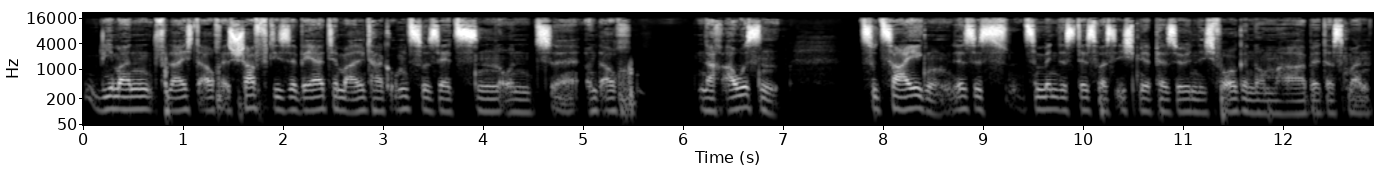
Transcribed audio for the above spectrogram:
wie man vielleicht auch es schafft, diese Werte im Alltag umzusetzen und, äh, und auch nach außen zu zeigen. Das ist zumindest das, was ich mir persönlich vorgenommen habe, dass man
